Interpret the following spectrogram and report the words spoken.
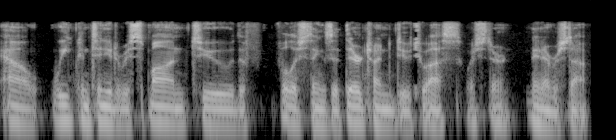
how we continue to respond to the foolish things that they're trying to do to us, which they're they never stop.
